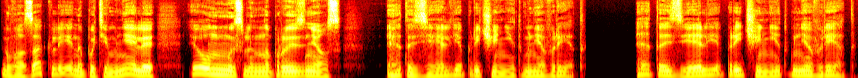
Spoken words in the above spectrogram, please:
Глаза Клейна потемнели, и он мысленно произнес «Это зелье причинит мне вред. Это зелье причинит мне вред.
